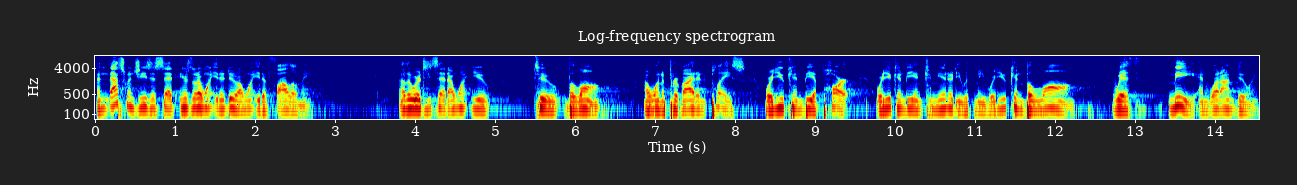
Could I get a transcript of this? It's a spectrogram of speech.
And that's when Jesus said, Here's what I want you to do I want you to follow me. In other words, he said, I want you to belong. I want to provide a place where you can be a part, where you can be in community with me, where you can belong with me and what I'm doing.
